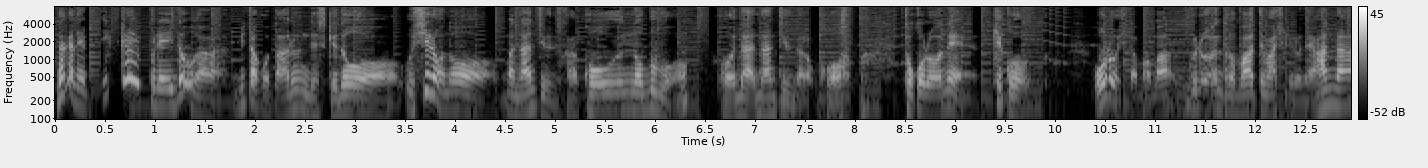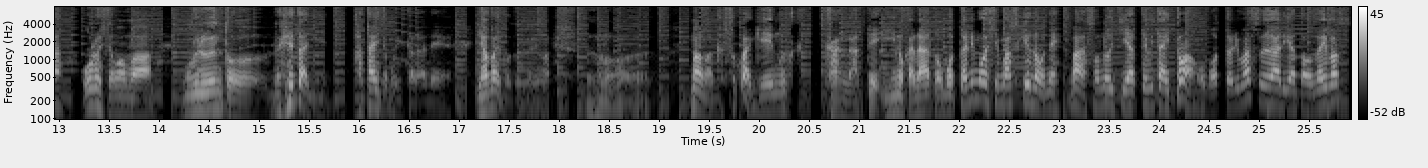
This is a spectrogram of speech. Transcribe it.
なんかね、一回プレイ動画見たことあるんですけど、後ろの、まあ、なんていうんですか、幸運の部分こう、な、なんていうんだろう、こう、ところをね、結構、下ろしたままぐるーんとか回ってましたけどね、あんな下ろしたままぐるーんと下手に硬いとこ行ったらね、やばいことになります。うんまあまあ、そこはゲーム感があっていいのかなと思ったりもしますけどね。まあ、そのうちやってみたいとは思っております。ありがとうございます。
